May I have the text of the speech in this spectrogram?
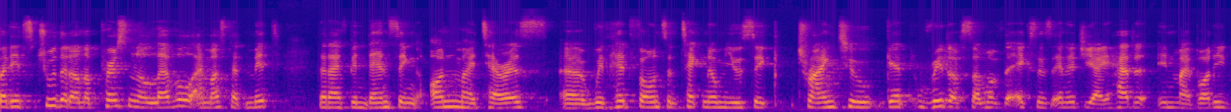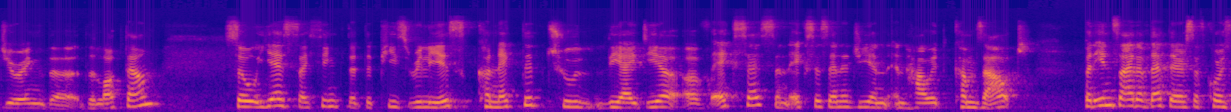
But it's true that on a personal level, I must admit that I've been dancing on my terrace uh, with headphones and techno music, trying to get rid of some of the excess energy I had in my body during the, the lockdown. So, yes, I think that the piece really is connected to the idea of excess and excess energy and, and how it comes out. But inside of that, there's, of course,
